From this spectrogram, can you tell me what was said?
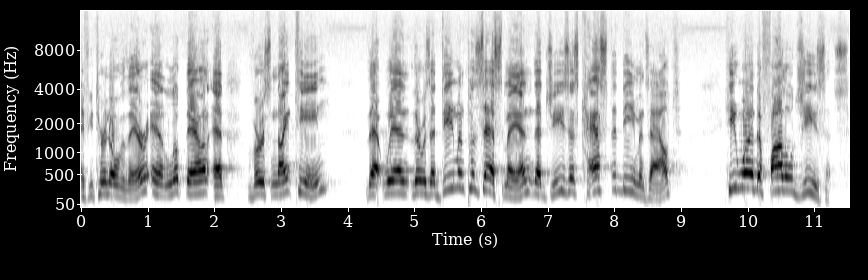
if you turn over there and look down at verse 19, that when there was a demon possessed man that Jesus cast the demons out, he wanted to follow Jesus.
